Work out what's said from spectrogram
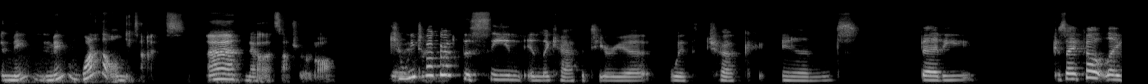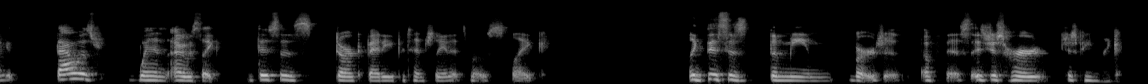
And maybe, maybe one of the only times. Uh, no, that's not true at all. Can they we talk about the scene in the cafeteria with Chuck and Betty? Because I felt like that was when I was like, this is Dark Betty potentially at its most like like this is the meme version of this. It's just her just being like,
